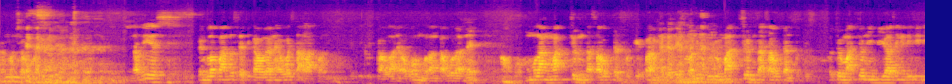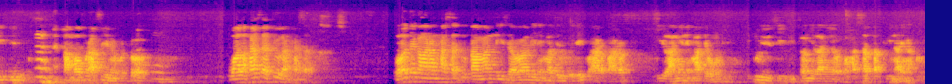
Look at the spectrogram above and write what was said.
berapa Tapi kalau pantas jadi kawalan Allah tak lakon. Kawalan Allah mulang kawalannya mulang makjun tasawuf dan sebagainya. Paham ya? Kalau guru makjun tasawuf dan sebagainya. Ojo macun India sing di di sama operasi ini betul. Wal itu kan hasad. Walau te kangaran hasad itu taman di Jawa di nikmatil budi ku arep arep hilangin nikmatil wong Iku yusi bisa ngilangi apa hasad tak dina yang aku.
